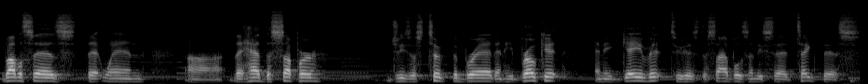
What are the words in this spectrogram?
The Bible says that when uh, they had the supper, Jesus took the bread and he broke it and he gave it to his disciples and he said, Take this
